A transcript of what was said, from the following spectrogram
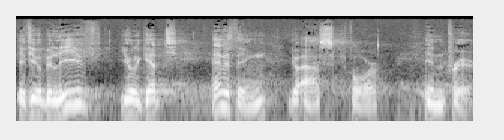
If you believe, you'll get anything you ask for in prayer.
